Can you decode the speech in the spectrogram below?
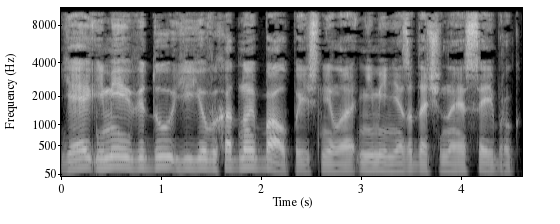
«Я имею в виду ее выходной бал», — пояснила не менее озадаченная Сейбрук.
